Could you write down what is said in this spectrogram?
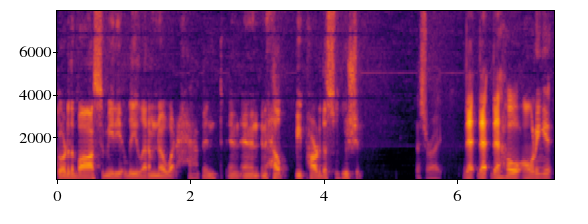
go to the boss immediately, let them know what happened, and, and, and help be part of the solution. That's right. That that that whole owning it.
